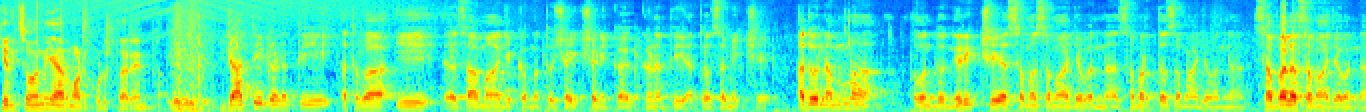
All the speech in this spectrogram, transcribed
ಕೆಲಸವನ್ನು ಯಾರು ಮಾಡಿಕೊಡ್ತಾರೆ ಅಂತ. ಜಾತಿ ಗಣತಿ ಅಥವಾ ಈ ಸಾಮಾಜಿಕ ಮತ್ತು ಶೈಕ್ಷಣಿಕ ಗಣತಿ ಅಥವಾ ಸಮೀಕ್ಷೆ, ಅದು ನಮ್ಮ ಒಂದು ನಿರೀಕ್ಷೆಯ ಸಮ ಸಮಾಜವನ್ನು ಸಮರ್ಥ ಸಮಾಜವನ್ನು ಸಬಲ ಸಮಾಜವನ್ನು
